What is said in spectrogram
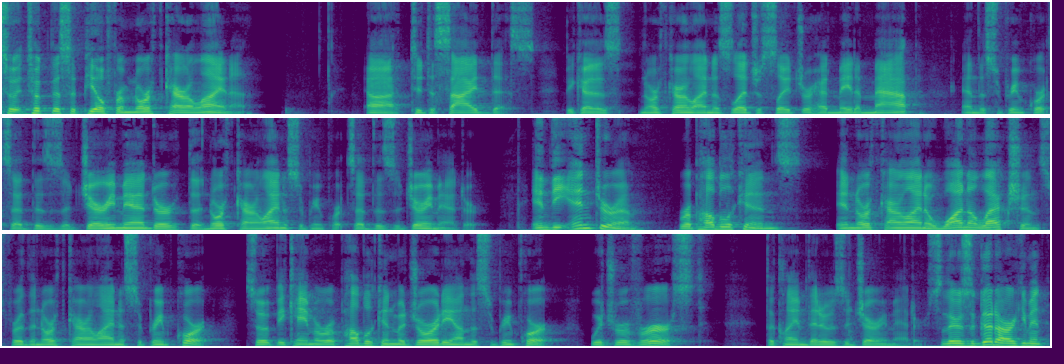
so it took this appeal from North Carolina uh, to decide this because North Carolina's legislature had made a map, and the Supreme Court said this is a gerrymander. The North Carolina Supreme Court said this is a gerrymander. In the interim, Republicans in North Carolina won elections for the North Carolina Supreme Court, so it became a Republican majority on the Supreme Court, which reversed the claim that it was a gerrymander. So there's a good argument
